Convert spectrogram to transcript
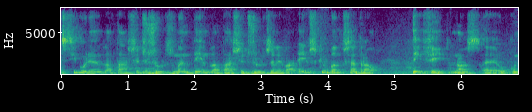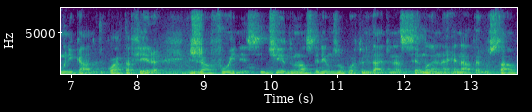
segurando a taxa de juros, mantendo a taxa de juros elevada. É isso que o Banco Central tem feito. Nós, é, o comunicado de quarta-feira já foi nesse sentido. Nós teremos oportunidade nessa semana, Renata Gustavo,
